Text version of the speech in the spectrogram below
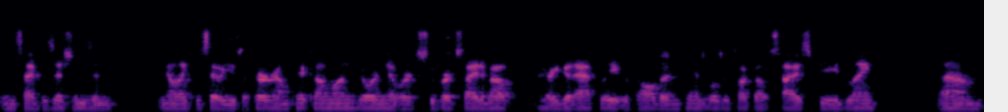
inside positions. And you know, like you said, we use a third round pick on one, Jordan, that we're super excited about. Very good athlete with all the intangibles we talked about: size, speed, length. Um,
